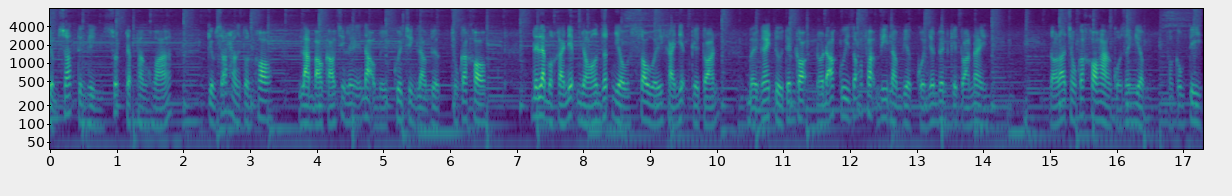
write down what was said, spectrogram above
kiểm soát tình hình xuất nhập hàng hóa, kiểm soát hàng tồn kho, làm báo cáo trình lên lãnh đạo về quy trình làm việc trong các kho. Đây là một khái niệm nhỏ hơn rất nhiều so với khái niệm kế toán, bởi ngay từ tên gọi nó đã quy rõ phạm vi làm việc của nhân viên kế toán này. Đó là trong các kho hàng của doanh nghiệp và công ty.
